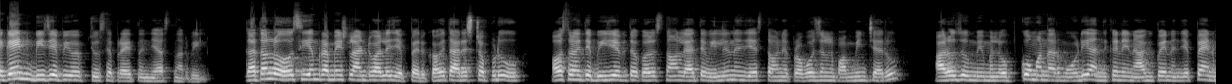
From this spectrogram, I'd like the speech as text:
ఎగైన్ బీజేపీ వైపు చూసే ప్రయత్నం చేస్తున్నారు వీళ్ళు. గతంలో సీఎం రమేష్ లాంటి వాళ్ళే చెప్పారు కవిత అరెస్ట్ అప్పుడు అవసరమైతే బీజేపీతో కలుస్తాం లేకపోతే విలీనం చేస్తాం అనే ప్రపోజల్ని పంపించారు. ఆ రోజు మిమ్మల్ని ఒప్పుకోమన్నారు మోడీ అందుకని నేను ఆగిపోయానని చెప్పి ఆయన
